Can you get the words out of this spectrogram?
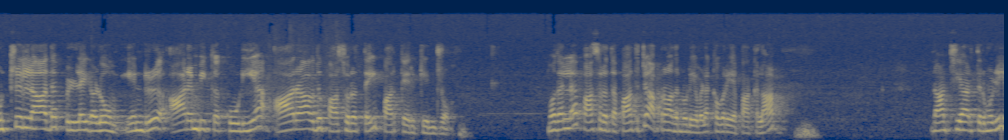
முற்றில்லாத பிள்ளைகளும் என்று ஆரம்பிக்கக்கூடிய ஆறாவது பாசுரத்தை பார்க்க இருக்கின்றோம். முதல்ல பாசுரத்தை பார்த்துட்டு அப்புறம் அதனுடைய விளக்க உரையை பார்க்கலாம். நாச்சியார் திருமொழி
